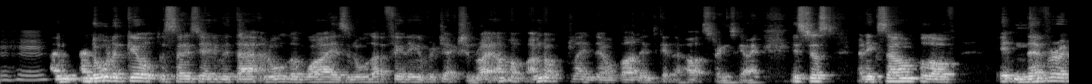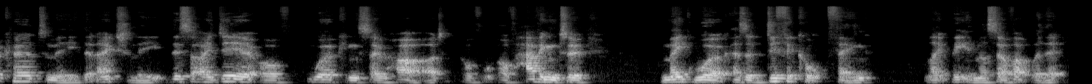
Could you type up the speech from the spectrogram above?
Mm-hmm. And, and all the guilt associated with that and all the whys and all that feeling of rejection, right? I'm not I'm not playing the old violin to get the heartstrings going. It's just an example of it never occurred to me that actually this idea of working so hard, of, of having to make work as a difficult thing, like beating myself up with it,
